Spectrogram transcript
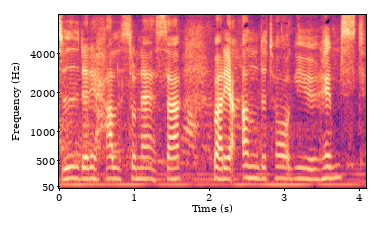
svider i hals och näsa. Varje andetag är ju hemskt.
